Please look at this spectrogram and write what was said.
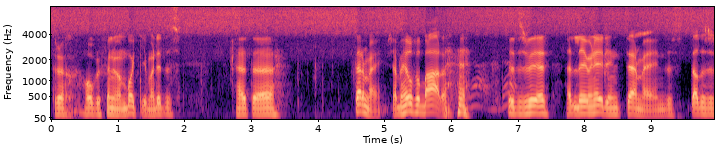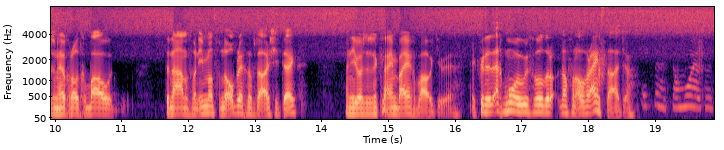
terug. Hopelijk vinden we een botje, maar dit is het uh. Ze hebben heel veel baden. dit is weer het Leonedian Therme. Dus dat is dus een heel groot gebouw ten name van iemand, van de oprichter of de architect. En hier was dus een klein bijgebouwtje weer. Ik vind het echt mooi hoeveel er nog van overeind staat, joh. Ik vind het zo mooi dat het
